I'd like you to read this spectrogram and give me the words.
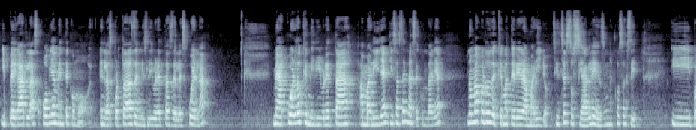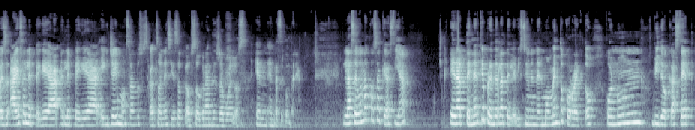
y pegarlas, obviamente como en las portadas de mis libretas de la escuela. Me acuerdo que mi libreta amarilla, quizás en la secundaria, no me acuerdo de qué materia era amarillo, ciencias sociales, una cosa así. Y pues a esa le pegué a, le pegué a AJ mostrando sus calzones y eso causó grandes revuelos en, en la secundaria. La segunda cosa que hacía era tener que prender la televisión en el momento correcto con un videocassette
